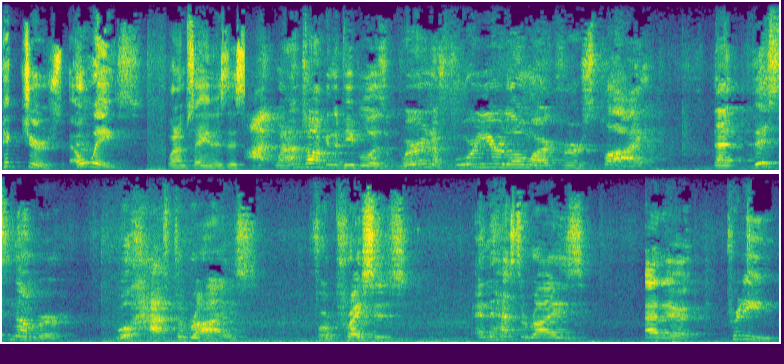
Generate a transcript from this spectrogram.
pictures always. What I'm saying is this: I, when I'm talking to people, is we're in a four-year low mark for supply that this number will have to rise for prices, and it has to rise at a pretty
